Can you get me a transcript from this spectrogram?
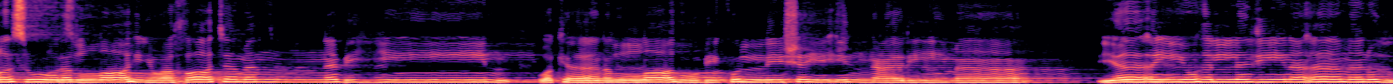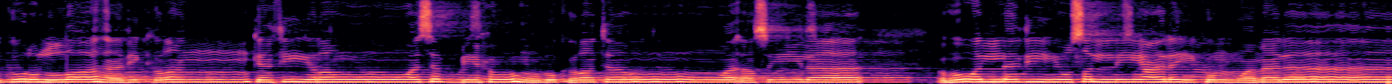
رسول الله وخاتم النبيين وكان الله بكل شيء عليما. يا أيها الذين آمنوا اذكروا الله ذكرا كثيرا وسبحوه بكرة وأصيلا. هو الذي يصلي عليكم وملائكته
